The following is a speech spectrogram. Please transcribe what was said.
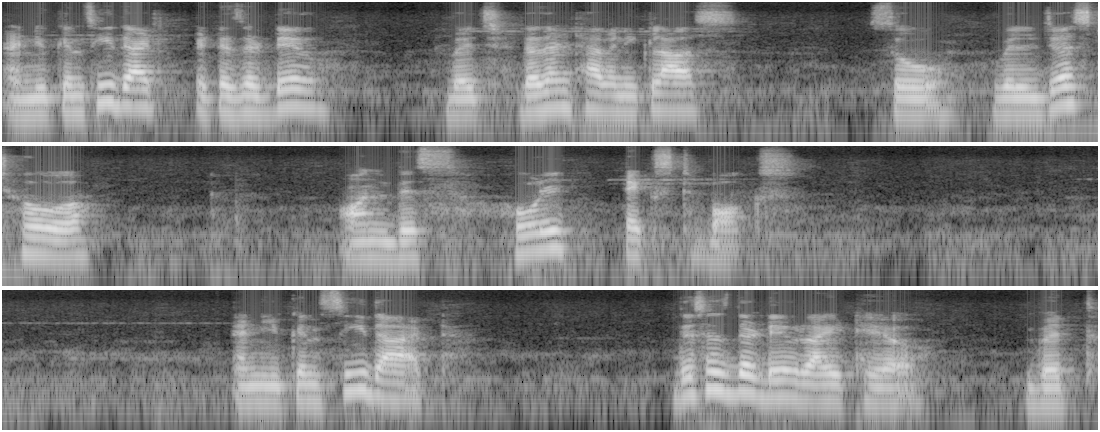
and you can see that it is a div which doesn't have any class so we'll just hover on this whole text box. And you can see that this is the div right here with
